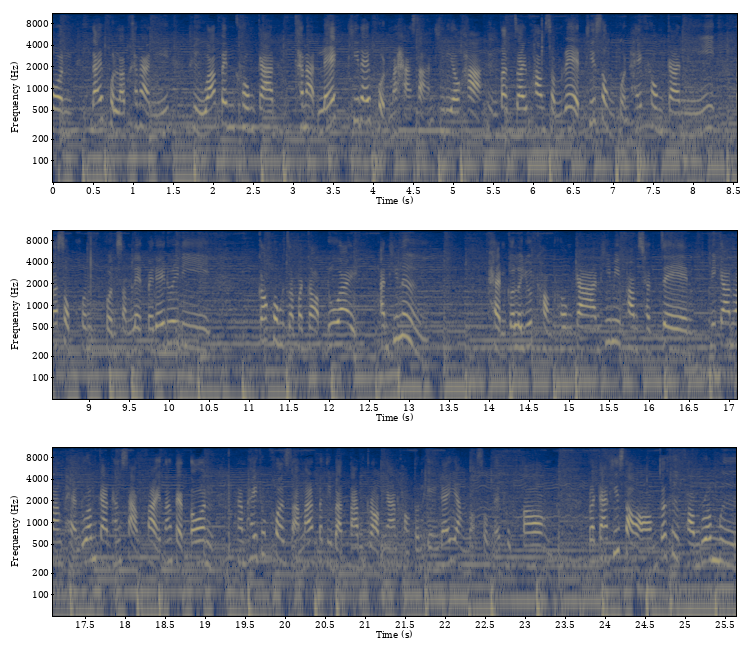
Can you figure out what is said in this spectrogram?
คนได้ผลลัพธ์ขนาดนี้ ถือว่าเป็นโครงการขนาดเล็กที่ได้ผลมหาศาลทีเดียวค่ะถึงปัจจัยความสำเร็จที่ส่งผลให้โครงการนี้ ประสบผลผลสำเร็จไปได้ด้วยดี ก็คงจะประกอบด้วย อันที่หนึ่ง แผนกลยุทธ์ของโครงการที่มีความชัดเจน มีการวางแผนร่วมกันทั้ง 3 ฝ่ายตั้งแต่ต้นทำให้ทุกคนสามารถปฏิบัติตามกรอบงานของตนเองได้อย่างเหมาะสมและถูกต้อง ประการที่ 2 ก็คือความร่วมมือ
